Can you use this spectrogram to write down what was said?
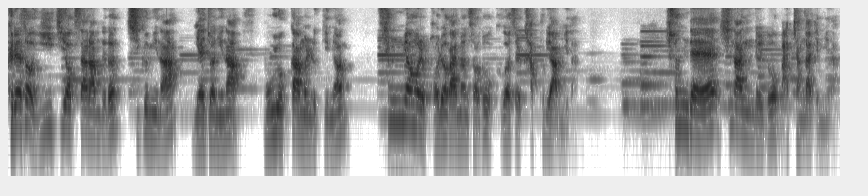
그래서 이 지역 사람들은 지금이나 예전이나 모욕감을 느끼면 생명을 버려가면서도 그것을 갚으려 합니다. 현대의 신앙인들도 마찬가지입니다.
